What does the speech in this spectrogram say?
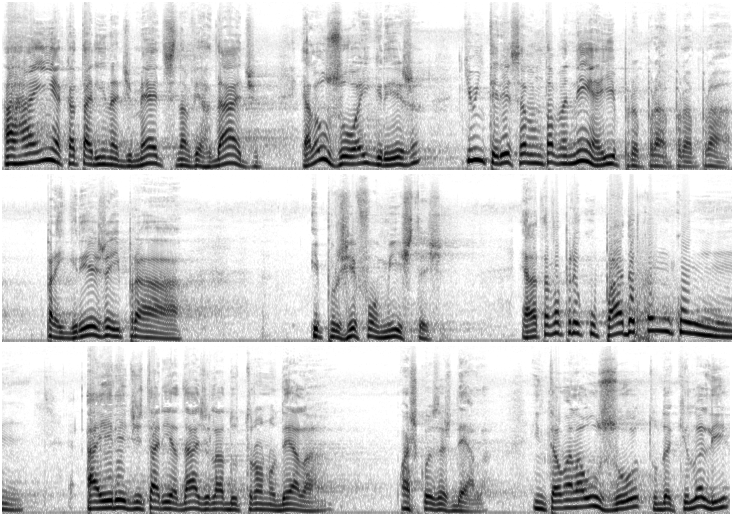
A rainha Catarina de Médici, na verdade, ela usou a igreja, que o interesse ela não estava nem aí para a igreja e para e os reformistas. Ela estava preocupada com, com a hereditariedade lá do trono dela, com as coisas dela. Então ela usou tudo aquilo ali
